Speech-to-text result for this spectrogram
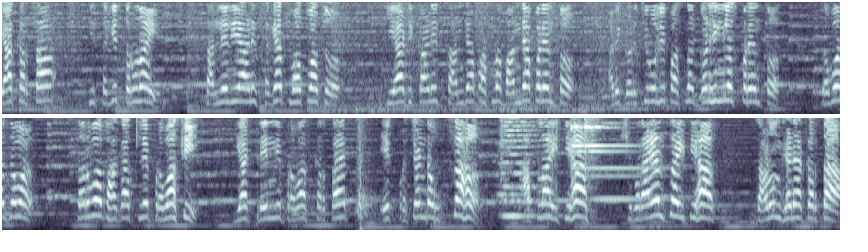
याकरता ही सगळी तरुणाई चाललेली आहे. आणि सगळ्यात महत्वाचं की या ठिकाणी चांद्यापासून बांद्यापर्यंत आणि गडचिरोलीपासून गडहिंग्लजपर्यंत जवळजवळ सर्व भागातले प्रवासी या ट्रेननी प्रवास करतायत. एक प्रचंड उत्साह आपला इतिहास शिवरायांचा इतिहास जाणून घेण्याकरता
